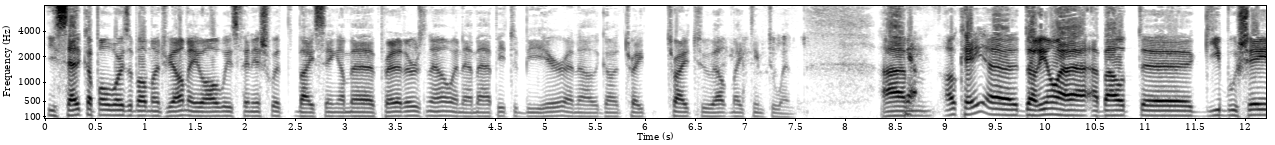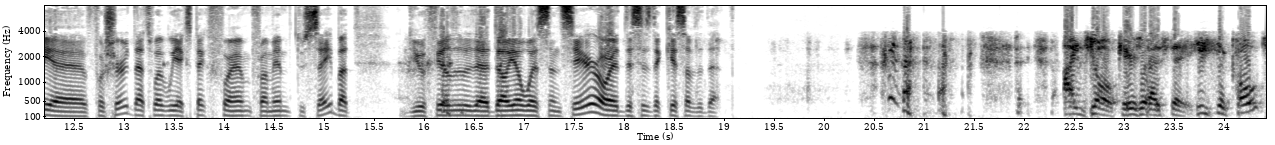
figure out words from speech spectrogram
he said a couple of words about Montreal, he always finish with by saying, "I'm a Predators now, and I'm happy to be here, and I'm going to try try to help my team to win." Um, yeah. Okay, uh, Dorion uh, about uh, Guy Boucher uh, for sure. That's what we expect for him from him to say. But do you feel that Dorion was sincere, or this is the kiss of the death? I joke. Here's what I say: He's the coach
